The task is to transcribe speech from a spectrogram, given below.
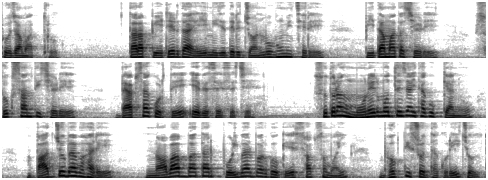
প্রজামাত্র। তারা পেটের দায়ে নিজেদের জন্মভূমি ছেড়ে, পিতামাতা ছেড়ে, সুখ শান্তি ছেড়ে ব্যবসা করতে এদেশে এসেছে। সুতরাং মনের মধ্যে যাই থাকুক কেন, বাহ্য ব্যবহারে নবাব বা তার পরিবারবর্গকে সবসময় ভক্তি শ্রদ্ধা করেই চলত।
